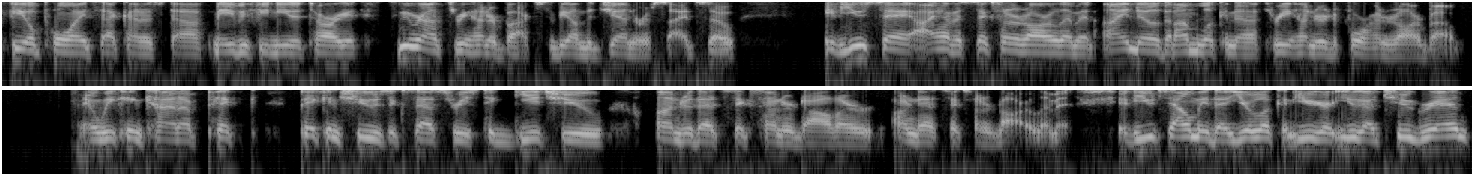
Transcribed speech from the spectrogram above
field points, that kind of stuff. Maybe if you need a target, it's gonna be around 300 bucks to be on the generous side. So if you say I have a $600 limit, I know that I'm looking at a 300 to $400 bow, okay. and we can kind of pick pick and choose accessories to get you under that six hundred dollar under that six hundred dollar limit. If you tell me that you're looking you you got two grand,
